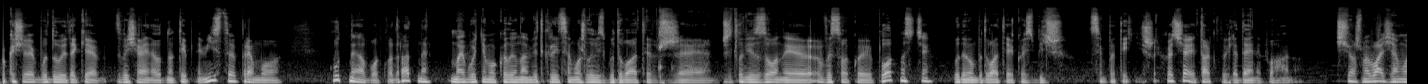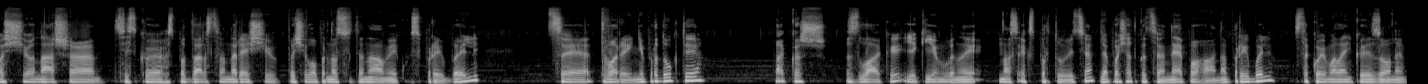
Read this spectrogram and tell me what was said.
Поки що я будую таке звичайне однотипне місце, прямо кутне або квадратне. В майбутньому, коли нам відкриється можливість будувати вже житлові зони високої плотності, будемо будувати якось більш симпатичніше. Хоча і так виглядає непогано. Що ж, ми бачимо, що наше сільське господарство нарешті почало приносити нам якусь прибиль. Це тваринні продукти, також злаки, які вони в нас експортуються. Для початку це непогана прибиль з такої маленької зони.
